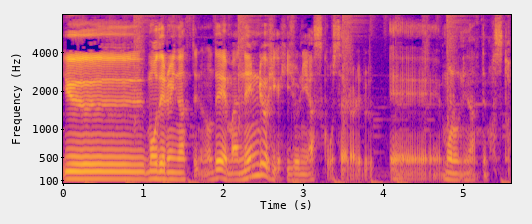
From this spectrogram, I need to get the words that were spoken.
いうモデルになってるので、まあ、燃料費が非常に安く抑えられる、えー、ものになってますと。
